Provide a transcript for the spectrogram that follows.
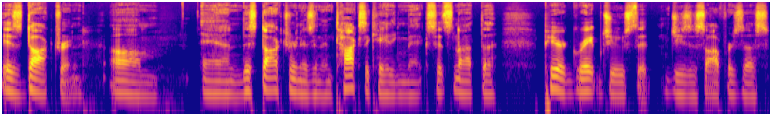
is doctrine. Um, And this doctrine is an intoxicating mix. It's not the pure grape juice that Jesus offers us.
